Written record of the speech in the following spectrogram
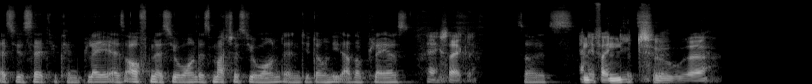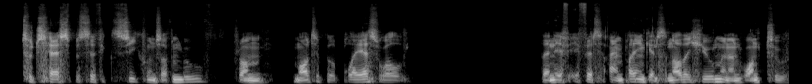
as you said, you can play as often as you want, as much as you want, and you don't need other players. Exactly. So it's and if I need to uh, to test specific sequence of move from multiple players, well, then if, if it's, I'm playing against another human and want to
